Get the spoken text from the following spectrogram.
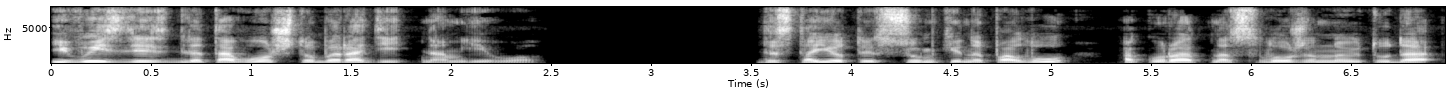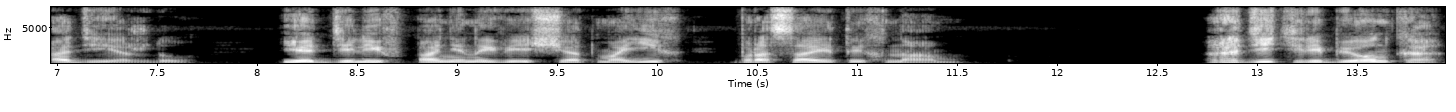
и вы здесь для того, чтобы родить нам его». Достает из сумки на полу аккуратно сложенную туда одежду и, отделив Анины вещи от моих, бросает их нам. «Родить ребенка?»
